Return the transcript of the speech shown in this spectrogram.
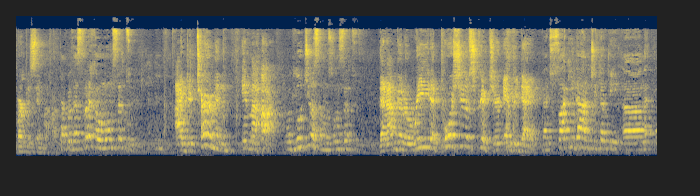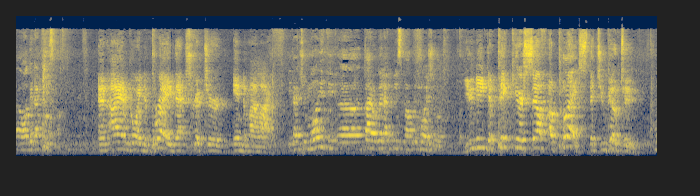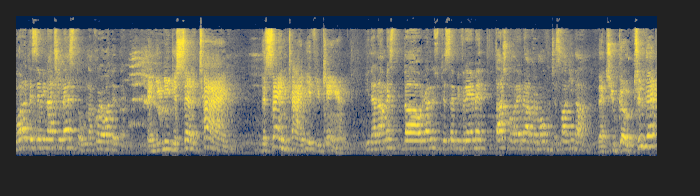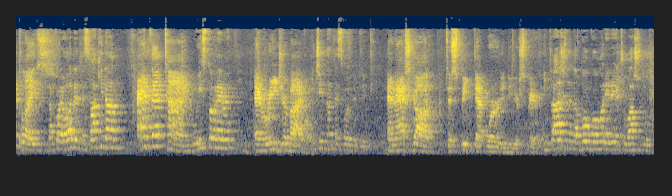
Purpose in my heart. tako da svrha u mom srcu, I determine in my heart odlučio sam u svom srcu that I'm going to read a portion of scripture every day. da svaki dan čitati a, ne, pisma And I am going to pray that scripture into my life. i da ću moliti a, taj odinak pisma u moj život. You need to pick yourself a place that you go to. Morate sebi naći mesto na koje odete And you need to set a time, the same time if you can. I da, namest, da organizujete sebi vreme, tačno vreme ako je moguće svaki dan, That you go to that place na koje odete svaki dan at that time u isto vreme and read your Bible i čitate svoju Bibliju. and ask God to speak that word into your spirit. I tražite da Bog govori reč u vašu duhu.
